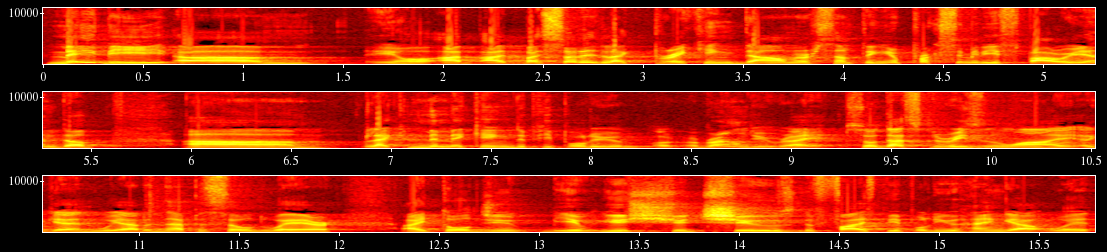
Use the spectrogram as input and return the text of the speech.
maybe um, you know I, I started like breaking down or something your proximity is power you end up um, like mimicking the people you, around you, right? So that's the reason why, again, we had an episode where I told you, you, you should choose the five people you hang out with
